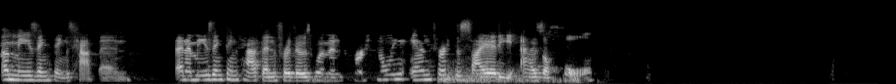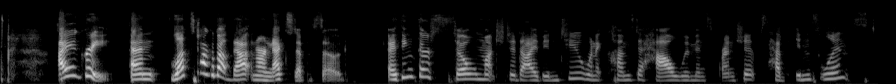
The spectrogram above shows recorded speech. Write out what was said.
amazing things happen. And amazing things happen for those women personally and for society as a whole. I agree. And let's talk about that in our next episode. I think there's so much to dive into when it comes to how women's friendships have influenced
